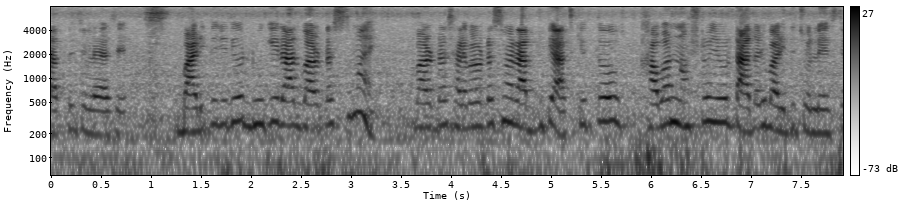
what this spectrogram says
রাত্রে চলে আসে। বাড়িতে যদিও ঢুকি রাত বারোটার সময়, বারোটা, সাড়ে বারোটার সময় রাত ঢুকে, আজকে তো খাবার নষ্ট হয়ে যাবে তাড়াতাড়ি বাড়িতে চলে এসছে।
